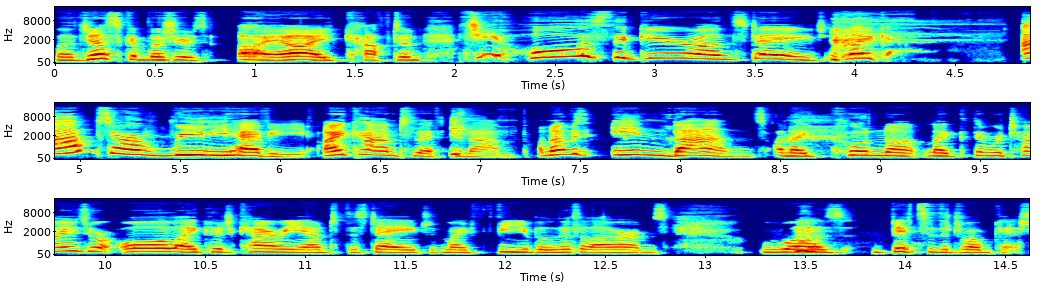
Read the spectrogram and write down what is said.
Well, Jessica mutters, aye, aye, Captain. She hauls the gear on stage. Like, amps are really heavy. I can't lift an amp. And I was in bands and I could not, like, there were times where all I could carry onto the stage with my feeble little arms was bits of the drum kit.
